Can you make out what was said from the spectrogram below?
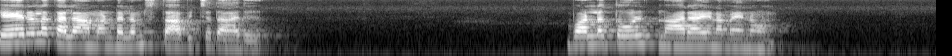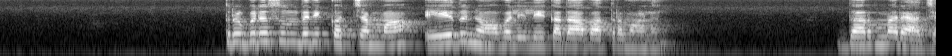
കേരള കലാമണ്ഡലം സ്ഥാപിച്ചതാര്? വള്ളത്തോൾ നാരായണ മേനോൻ ത്രിപുരസുന്ദരി കൊച്ചമ്മ ഏതു നോവലിലെ കഥാപാത്രമാണ്? ധർമ്മരാജ.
